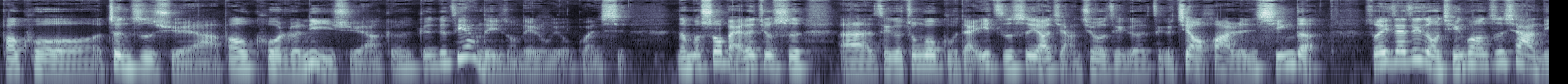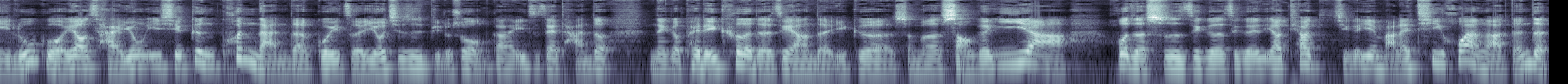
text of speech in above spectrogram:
包括政治学啊，包括伦理学啊，跟跟跟这样的一种内容有关系。那么说白了，就是呃，这个中国古代一直是要讲究这个这个教化人心的。所以在这种情况之下，你如果要采用一些更困难的规则，尤其是比如说我们刚才一直在谈的那个佩雷克的这样的一个什么少个一啊，或者是这个这个要跳几个页码来替换啊等等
